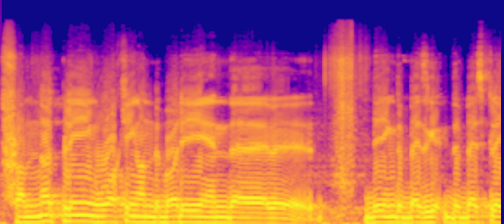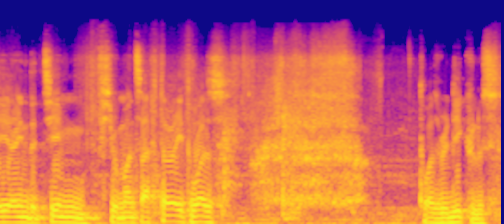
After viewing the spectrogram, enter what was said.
from not playing, working on the body, and uh, being the best the best player in the team a few months after it was it was ridiculous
